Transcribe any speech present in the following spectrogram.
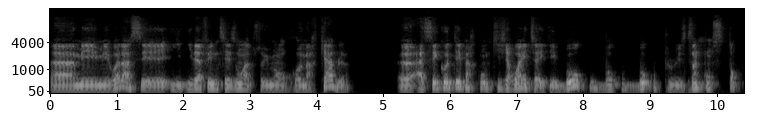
mais, mais voilà, c'est, il, a fait une saison absolument remarquable. Euh, à ses côtés, par contre, Kizir White a été beaucoup, beaucoup, beaucoup plus inconstant,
